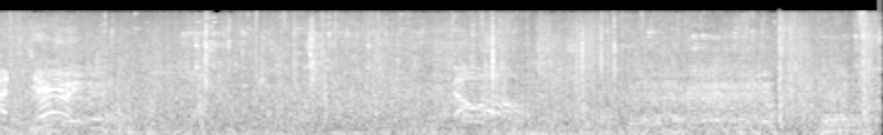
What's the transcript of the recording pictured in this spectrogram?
God damn it! Go on!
